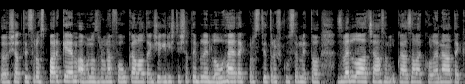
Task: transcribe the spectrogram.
eh, šaty s rozparkem a ono zrovna foukalo, takže i když ty šaty byly dlouhé, tak prostě trošku se mi to zvedlo a třeba jsem ukázala kolena, tak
